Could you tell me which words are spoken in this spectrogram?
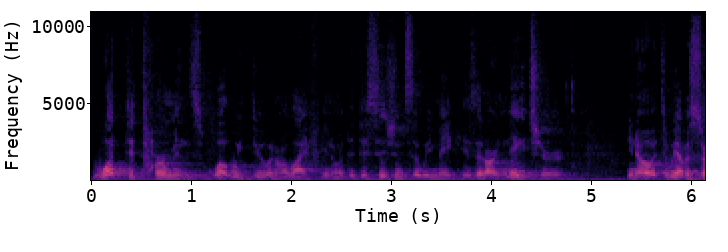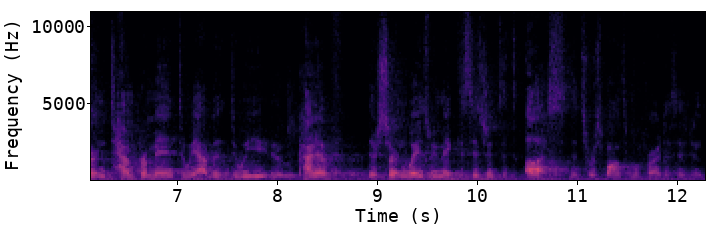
what determines what we do in our life, you know, the decisions that we make. Is it our nature? You know, do we have a certain temperament? Do we have, do we kind of there's certain ways we make decisions. It's us that's responsible for our decisions.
